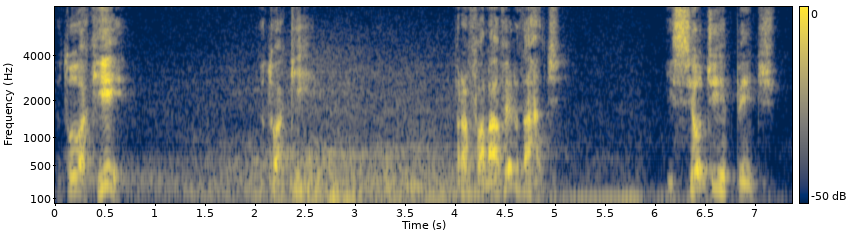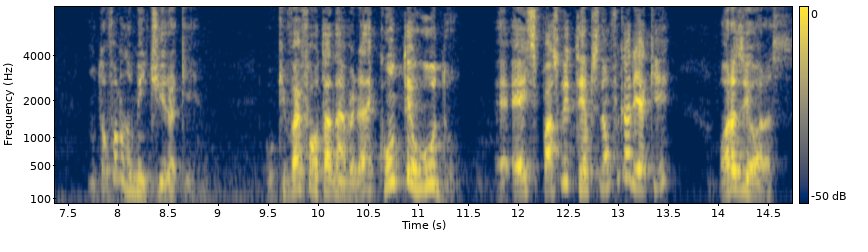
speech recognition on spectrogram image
Eu estou aqui, eu estou aqui para falar a verdade. E se eu de repente, não estou falando mentira aqui, o que vai faltar na verdade é conteúdo, é, é espaço de tempo, senão ficaria aqui horas e horas.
